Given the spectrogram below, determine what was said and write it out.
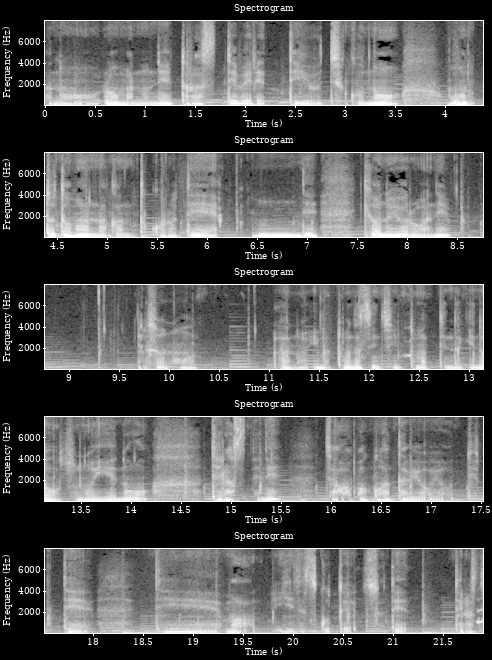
あのローマのねトラステベレっていう地区のほんとど真ん中のところでんで今日の夜はねそのあの今友達ん家に泊まってんだけどその家のテラスでねじゃあ晩ご飯食べようよって言ってでまあ家で作ってそれでテラスで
